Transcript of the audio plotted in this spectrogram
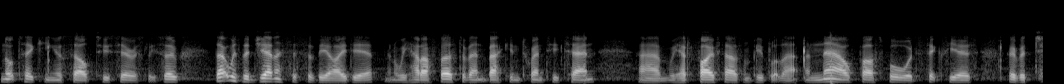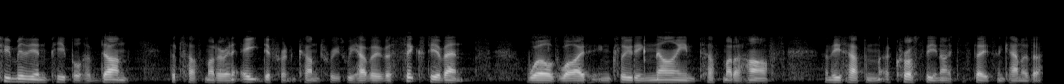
not taking yourself too seriously. So that was the genesis of the idea. And we had our first event back in 2010. Um, we had 5,000 people at that, and now, fast forward six years, over 2 million people have done the Tough Mudder in eight different countries. We have over 60 events worldwide, including nine Tough Mudder halves, and these happen across the United States and Canada.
